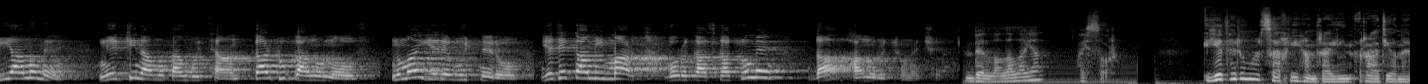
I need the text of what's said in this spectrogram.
հիանում են ներքին անվտանգության, կարգ ու կանոնով, նման երևույթներով, եթե կա մի մարդ, որը կասկածում է, դա հանրությունը չէ։ Բելլալալայան այսօր Եթերում Արցախի հանրային ռադիոն է։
